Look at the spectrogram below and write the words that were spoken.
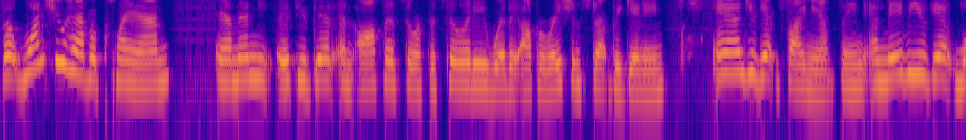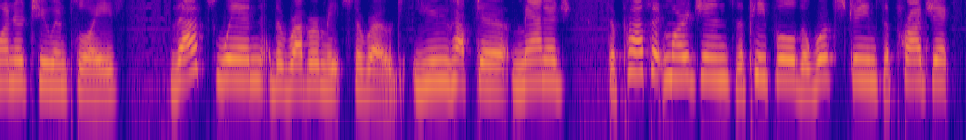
But once you have a plan and then if you get an office or facility where the operations start beginning and you get financing and maybe you get one or two employees, that's when the rubber meets the road. You have to manage the profit margins, the people, the work streams, the projects,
